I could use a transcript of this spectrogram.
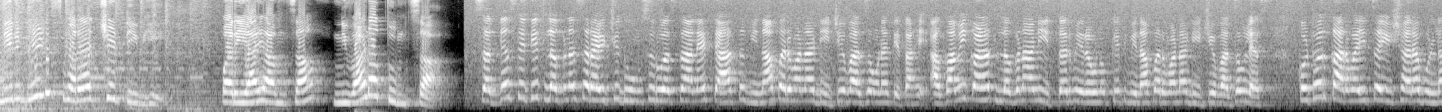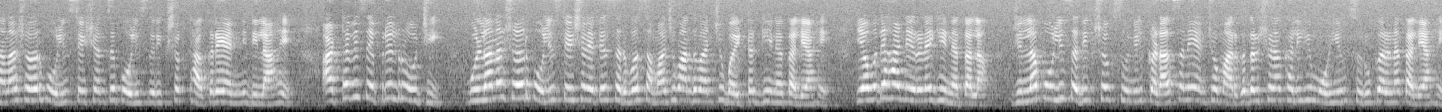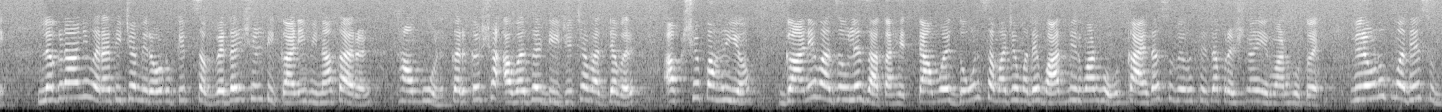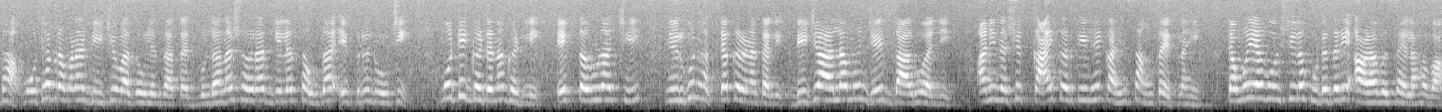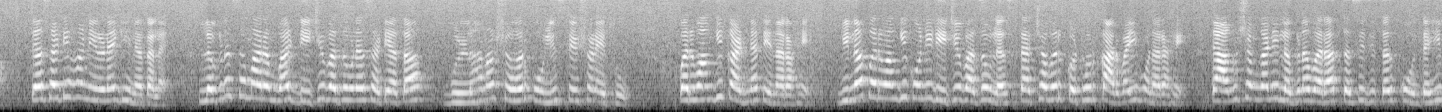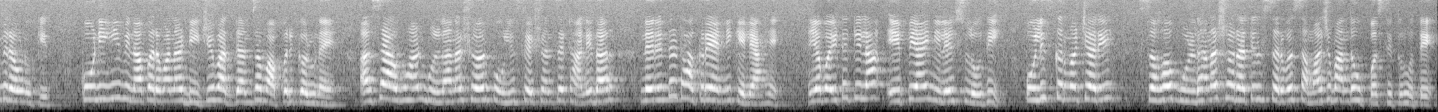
निर्भीड स्वराज्य टीव्ही. पर्याय आमचा निवाडा तुमचा. सद्यस्थितीत लग्न सराईची धूम सुरू असताना त्यात विनापरवाना डीजे वाजवण्यात येत आहे. आगामी काळात लग्न आणि इतर मिरवणुकीत विनापरवाना डीजे वाजवल्यास कठोर कारवाईचा इशारा बुलढाणा शहर पोलीस स्टेशनचे पोलीस निरीक्षक ठाकरे यांनी दिला आहे. अठ्ठावीस एप्रिल रोजी बुलढाणा शहर पोलीस स्टेशन येथे सर्व समाज बांधवांची बैठक घेण्यात आली आहे. यामध्ये हा निर्णय घेण्यात आला. जिल्हा पोलीस अधीक्षक सुनील कडासने यांच्या मार्गदर्शनाखाली ही मोहीम सुरू करण्यात आली आहे. लग्न आणि वरातीच्या मिरवणुकीत संवेदनशील ठिकाणी विनाकारण थांबवून कर्कश आवाजात डीजेच्या वाद्यावर आक्षेपार्ह गाणे वाजवले जात आहेत. त्यामुळे दोन समाजामध्ये वाद निर्माण होऊन कायदा सुव्यवस्थेचा प्रश्न निर्माण होतोय. मिरवणूकमध्ये सुद्धा मोठ्या प्रमाणात डीजे वाजवले जात आहेत. बुलढाणा शहरात गेल्या चौदा एप्रिल रोजी मोठी घटना घडली. एक तरुणाची निर्गुण हत्या करण्यात आली. डीजे आला म्हणजे दारू आली. आणि नशेत काय करतील हे काही सांगता येत नाही. त्यामुळे या गोष्टीला कुठेतरी आळा बसायला हवा. त्यासाठी हा निर्णय घेण्यात आलाय. लग्न समारंभात डीजे वाजवण्यासाठी आता बुलढाणा शहर पोलीस स्टेशन येथून परवानगी काढण्यात येणार आहे. विना परवानगी कोणी डीजे वाजवल्यास त्याच्यावर कठोर कारवाई होणार आहे. त्या अनुषंगाने लग्न वरात तसेच इतर कोणत्याही मिरवणुकीत कोणीही विनापरवाना डीजे वाद्यांचा वापर करू नये असे आवाहन बुलढाणा शहर पोलीस स्टेशनचे ठाणेदार नरेंद्र ठाकरे यांनी केले आहे. या बैठकीला एपीआय निलेश लोधी पोलीस कर्मचारी सह बुलढाणा शहरातील सर्व समाज बांधव उपस्थित होते.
